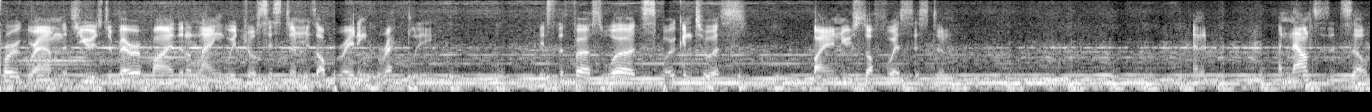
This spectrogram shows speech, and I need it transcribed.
program that's used to verify that a language or system is operating correctly. It's the first words spoken to us by a new software system. And it announces itself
